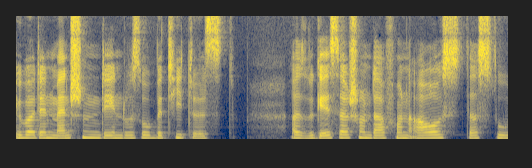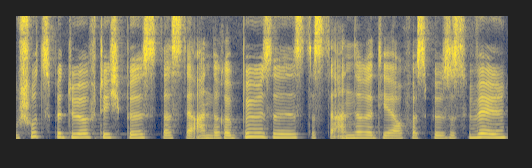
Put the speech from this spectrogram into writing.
über den Menschen, den du so betitelst? Also du gehst ja schon davon aus, dass du schutzbedürftig bist, dass der andere böse ist, dass der andere dir auch was Böses will,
